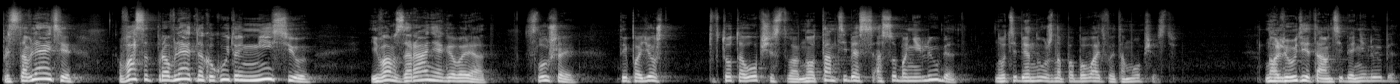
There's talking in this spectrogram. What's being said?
Представляете, вас отправляют на какую-то миссию, и вам заранее говорят, слушай, ты пойдешь в то-то общество, но там тебя особо не любят, но тебе нужно побывать в этом обществе. Но люди там тебя не любят.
